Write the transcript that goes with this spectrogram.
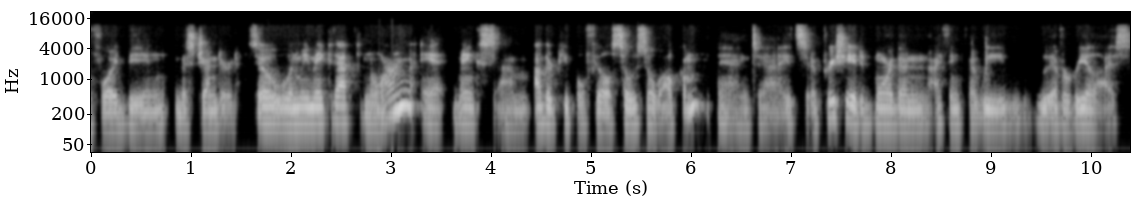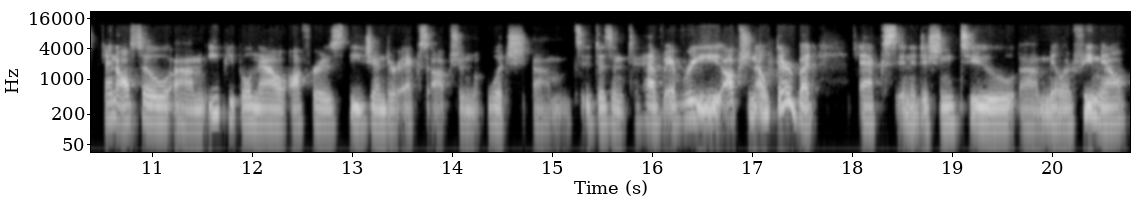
avoid being misgendered. So when we make that the norm, it makes um, other people feel so so welcome, and uh, it's appreciated more than I think that we, we ever realize. And also, um, ePeople now offers the gender X option, which um, it doesn't have every option out there, but X, in addition to uh, male or female,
